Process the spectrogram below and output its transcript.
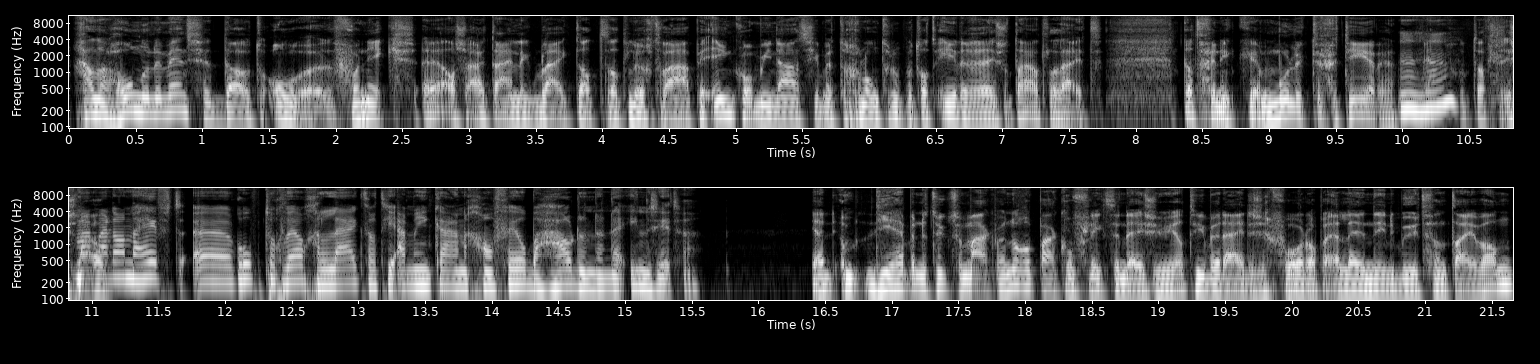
gaan er honderden mensen dood om, voor niks. Als uiteindelijk blijkt dat dat luchtwapen. in combinatie met de grondtroepen. tot eerdere resultaten leidt. Dat vind ik moeilijk te verteren. Mm -hmm. ja, dat is maar, nou maar dan heeft uh, Roep toch wel gelijk dat die Amerikanen gewoon veel behoudender erin zitten. Die hebben natuurlijk te maken met nog een paar conflicten in deze wereld. Die bereiden zich voor op ellende in de buurt van Taiwan.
